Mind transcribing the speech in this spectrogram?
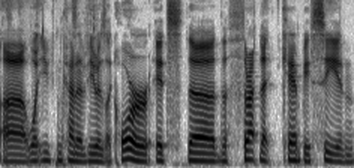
uh, what you can kind of view as like horror, it's the the threat that can't be seen,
